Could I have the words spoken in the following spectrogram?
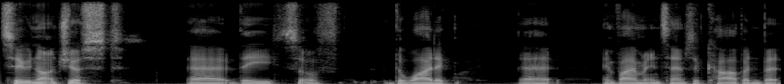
to not just uh, the sort of the wider uh, environment in terms of carbon, but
